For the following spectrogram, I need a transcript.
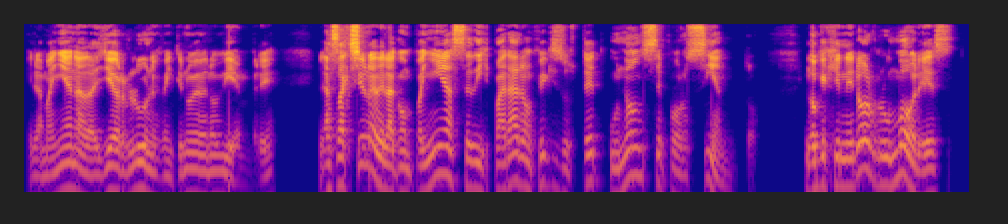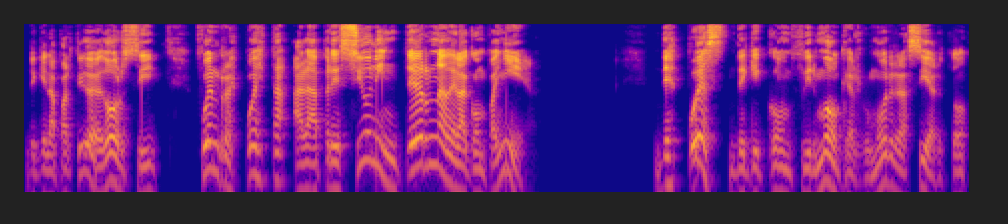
en la mañana de ayer, lunes 29 de noviembre, las acciones de la compañía se dispararon, fíjese usted, un 11%, lo que generó rumores de que la partida de Dorsey fue en respuesta a la presión interna de la compañía. Después de que confirmó que el rumor era cierto,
